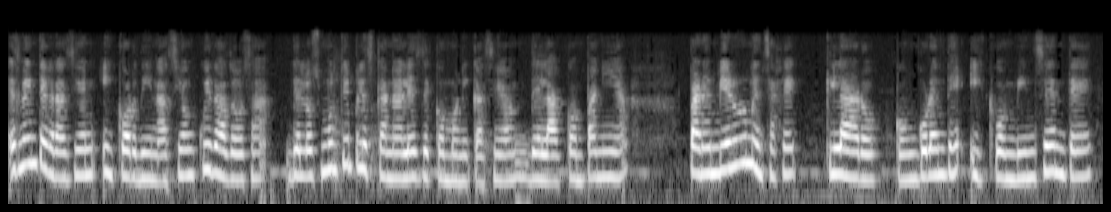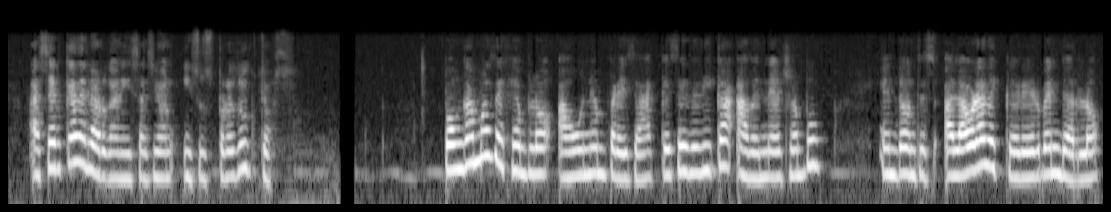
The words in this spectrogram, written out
es la integración y coordinación cuidadosa de los múltiples canales de comunicación de la compañía para enviar un mensaje claro, congruente y convincente acerca de la organización y sus productos. Pongamos de ejemplo a una empresa que se dedica a vender shampoo. Entonces, a la hora de querer venderlo,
